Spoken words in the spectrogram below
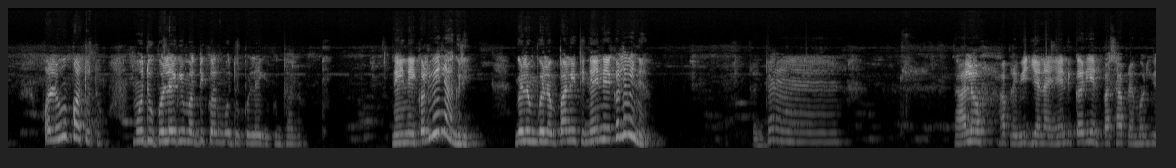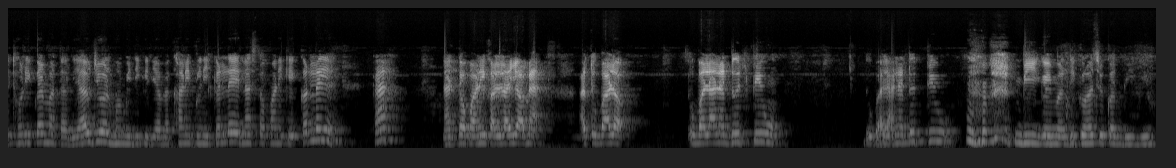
ઓલે શું ખાધું તું? મોઢું ભલાઈ ગયું, મારી દીકરા મોઢું ભલાઈ ગયું તાલો નહીં નહીં કલવી ને આગળી? ગલમ ગલમ પાણીથી નહીં નહીં કલવી ને? ટન ટણ. ચાલો આપણે વિદ્યાના એન્ડ કરીએ ને પાછા આપણે મળીએ થોડીક વારમાં. ત્યાં આવજો ને, મમ્મી દીકરી અમે ખાણી પીણી કરી લઈએ, નાસ્તો પાણી કંઈક કરી લઈએ. હા? નાસ્તો પાણી કરી લઈએ અમે. આ તું બાળો, તું બાલાને દૂધ પીવું. તું બાલાને દૂધ પીવું. બી ગઈ મારી દીકરો ચુકન બી ગયો?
